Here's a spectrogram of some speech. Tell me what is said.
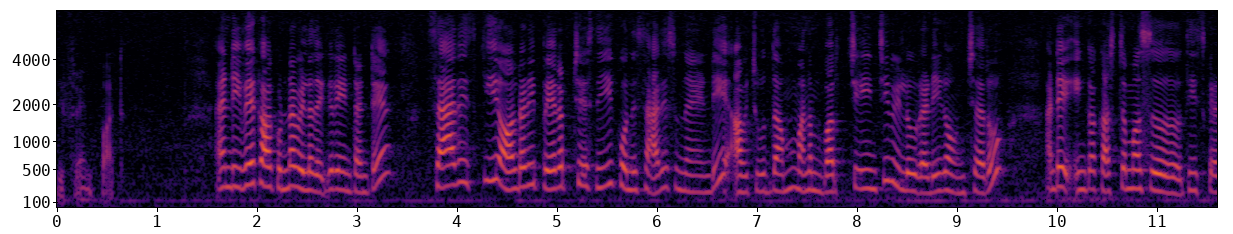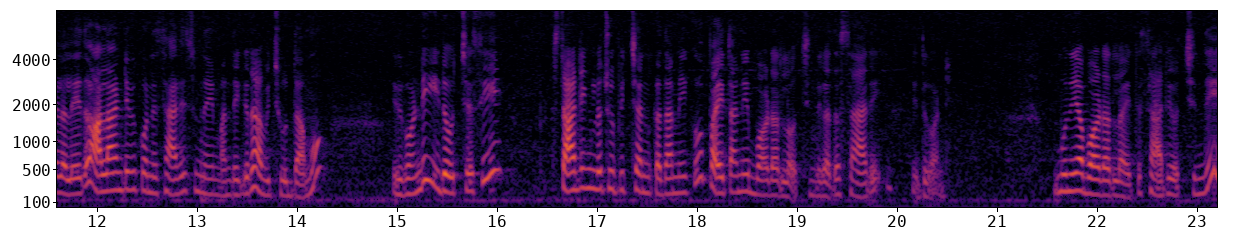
ఇది ఫ్రంట్ పార్ట్. అండ్ ఇవే కాకుండా వీళ్ళ దగ్గర ఏంటంటే శారీస్కి ఆల్రెడీ పేరప్ చేసి కొన్ని శారీస్ ఉన్నాయండి. అవి చూద్దాము. మనం వర్క్ చేయించి వీళ్ళు రెడీగా ఉంచారు. అంటే ఇంకా కస్టమర్స్ తీసుకెళ్ళలేదు. అలాంటివి కొన్ని శారీస్ ఉన్నాయి మన దగ్గర. అవి చూద్దాము. ఇదిగోండి. ఇది వచ్చేసి స్టార్టింగ్లో చూపించాను కదా మీకు. పైతానీ బార్డర్లో వచ్చింది కదా శారీ ఇదిగోండి. మునియా బార్డర్లో అయితే శారీ వచ్చింది.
